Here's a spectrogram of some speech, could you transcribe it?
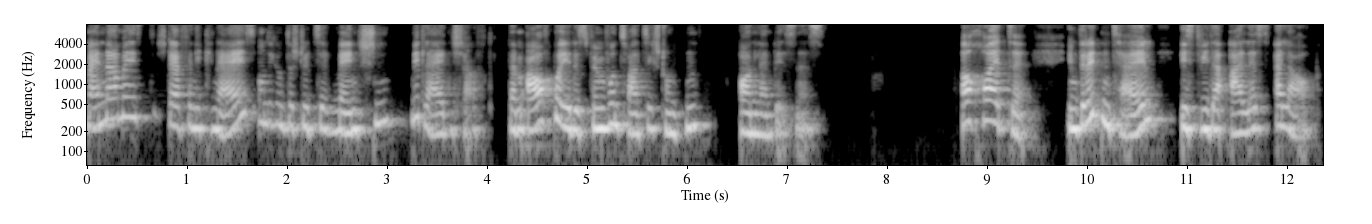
Mein Name ist Stephanie Kneis und ich unterstütze Menschen mit Leidenschaft beim Aufbau ihres 25 Stunden Online-Business. Auch heute, im dritten Teil, ist wieder alles erlaubt.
